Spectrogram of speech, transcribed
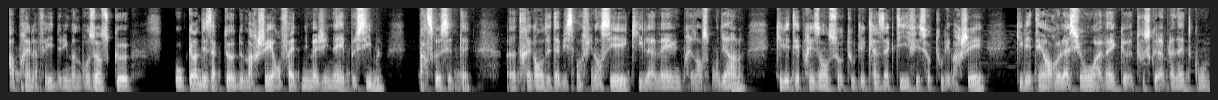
après la faillite de Lehman Brothers que aucun des acteurs de marché en fait n'imaginait possible parce que c'était un très grand établissement financier, qu'il avait une présence mondiale qu'il était présent sur toutes les classes d'actifs et sur tous les marchés, qu'il était en relation avec euh, tout ce que la planète compte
